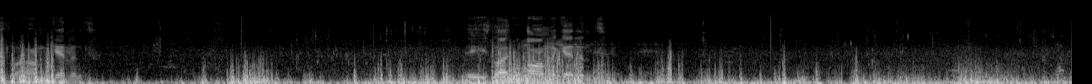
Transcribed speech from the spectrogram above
It's like Armageddon. It is like Armageddon. can't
